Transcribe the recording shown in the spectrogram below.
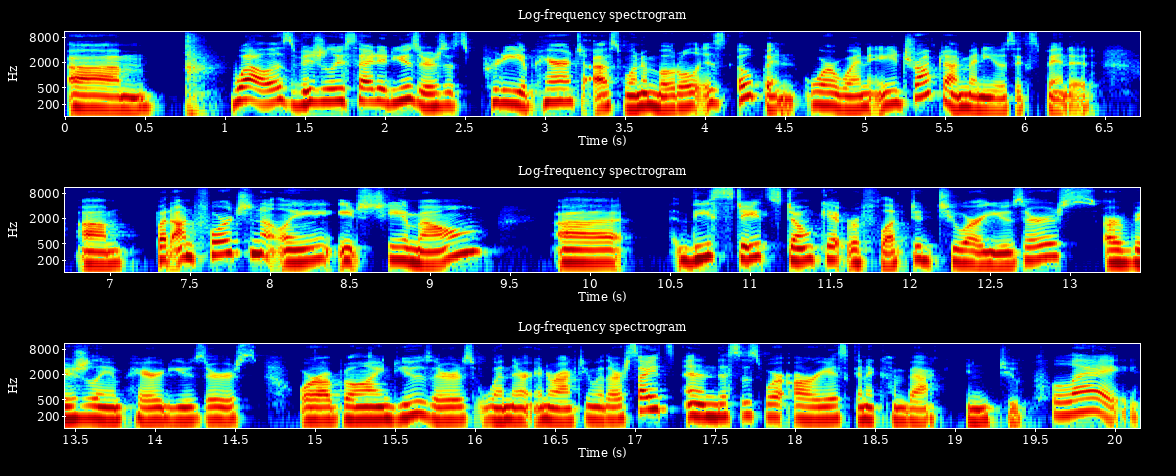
Um, well, as visually sighted users, it's pretty apparent to us when a modal is open or when a drop-down menu is expanded. Um, but unfortunately, HTML uh, these states don't get reflected to our users, our visually impaired users, or our blind users when they're interacting with our sites. And this is where ARIA is going to come back into play.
